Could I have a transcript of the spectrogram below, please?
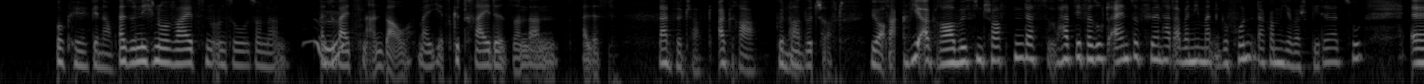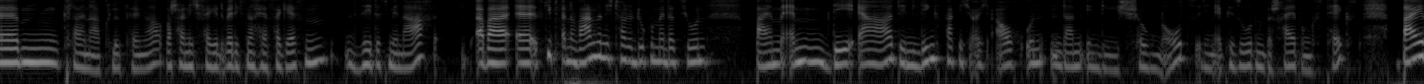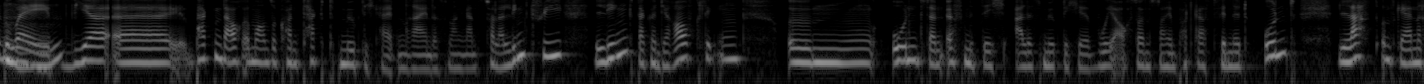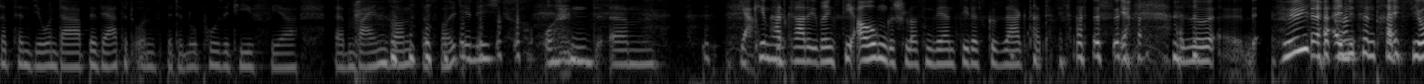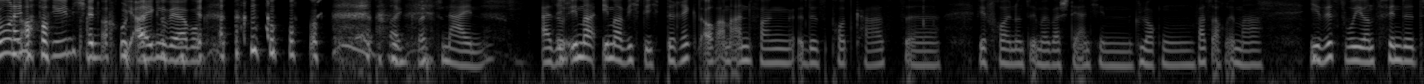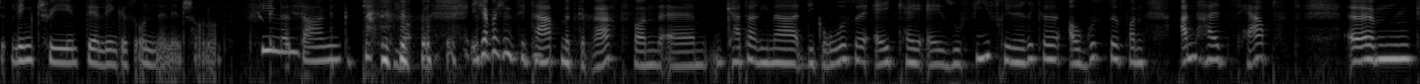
Okay. Genau. Also nicht nur Weizen und so, sondern also Weizenanbau, meine ich jetzt Getreide, sondern alles Landwirtschaft, Agrar, genau. war Wirtschaft. Ja, Zack. wie Agrarwissenschaften. Das hat sie versucht einzuführen, hat aber niemanden gefunden. Da komme ich aber später dazu. Ähm, kleiner Cliffhanger. Wahrscheinlich werde ich es nachher vergessen. Seht es mir nach. Aber äh, es gibt eine wahnsinnig tolle Dokumentation beim MDR. Den Link packe ich euch auch unten dann in die Show Notes, in den Episodenbeschreibungstext. By the way, wir äh, packen da auch immer unsere Kontaktmöglichkeiten rein. Das ist mal ein ganz toller Linktree-Link. Da könnt ihr raufklicken. Ähm, und dann öffnet sich alles Mögliche, wo ihr auch sonst noch den Podcast findet. Und lasst uns gerne Rezension da, bewertet uns bitte nur positiv. Wir ähm, weinen sonst, das wollt ihr nicht. Und ähm, ja, Kim hat gerade übrigens die Augen geschlossen, während sie das gesagt hat. Das hat Ja. Also äh, höchste Eine- Konzentration ein- ein auf, Tränchen auf die. Eigenwerbung. mein Gott. Nein. Also immer, immer wichtig, direkt auch am Anfang des Podcasts. Äh, wir freuen uns immer über Sternchen, Glocken, was auch immer. Ihr wisst, wo ihr uns findet. Linktree, der Link ist unten in den Shownotes. Vielen Dank. Ich habe euch ein Zitat mitgebracht von ähm, Katharina die Große, aka Sophie Friederike Auguste von Anhaltsherbst. Ähm,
